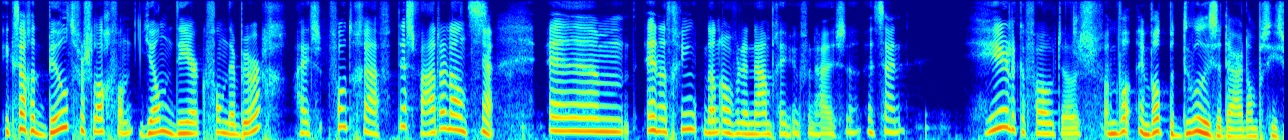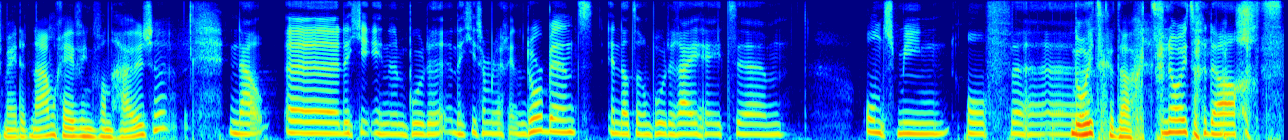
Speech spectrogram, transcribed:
Ik zag het beeldverslag van Jan Dirk van der Burg. Hij is fotograaf des vaderlands. Ja. Um, en het ging dan over de naamgeving van huizen. Het zijn heerlijke foto's. Van... En, wat, en wat bedoelen ze daar dan precies mee, de naamgeving van huizen? Nou, uh, dat je in een boerderij, dat je zeg maar, in een dorp bent en dat er een boerderij heet um, Onsmien of... Uh, nooit gedacht. Nooit gedacht.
